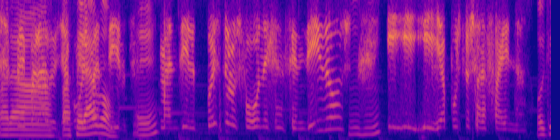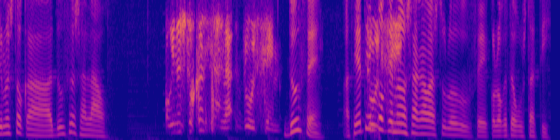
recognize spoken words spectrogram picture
Para, hacer algo. Mandil, ¿eh? mandil puesto, los fogones encendidos y, ya puestos a la faena. ¿Hoy qué nos toca? ¿Dulce o salado? Hoy nos toca dulce. ¿Dulce? Hacía tiempo que no sacabas tú lo dulce, con lo que te gusta a ti.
